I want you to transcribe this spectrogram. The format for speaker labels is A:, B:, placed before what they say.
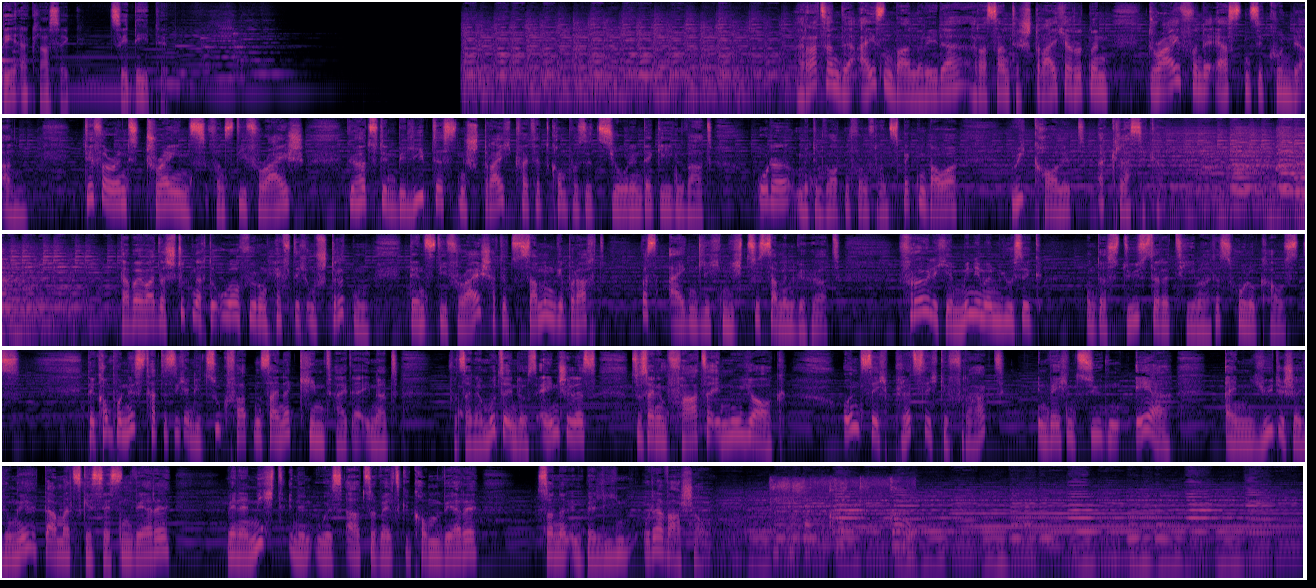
A: BR Klassik CD-Tipp
B: Ratternde Eisenbahnräder, rasante Streicherrhythmen, Drive von der ersten Sekunde an. Different Trains von Steve Reich gehört zu den beliebtesten Streichquartettkompositionen der Gegenwart. Oder mit den Worten von Franz Beckenbauer, We call it a Klassiker. Dabei war das Stück nach der Uraufführung heftig umstritten, denn Steve Reich hatte zusammengebracht, was eigentlich nicht zusammengehört. Fröhliche Minimal Music und das düstere Thema des Holocausts. Der Komponist hatte sich an die Zugfahrten seiner Kindheit erinnert, von seiner Mutter in Los Angeles zu seinem Vater in New York und sich plötzlich gefragt, in welchen Zügen er, ein jüdischer Junge, damals gesessen wäre, wenn er nicht in den USA zur Welt gekommen wäre, sondern in Berlin oder Warschau.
